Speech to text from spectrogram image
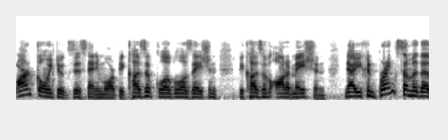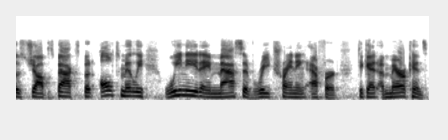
aren't going to exist anymore because of globalization, because of automation. Now, you can bring some of those jobs back, but ultimately, we need a massive retraining effort to get Americans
